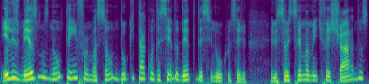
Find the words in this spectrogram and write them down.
eles mesmos não têm informação do que está acontecendo dentro desse núcleo, ou seja, eles são extremamente fechados,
